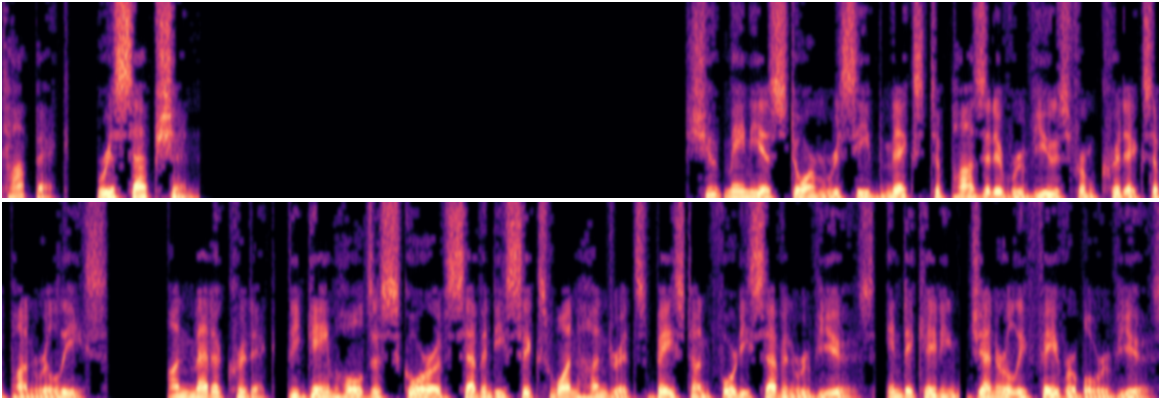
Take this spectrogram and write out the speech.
Topic: Reception Shootmania Storm received mixed to positive reviews from critics upon release. On Metacritic, the game holds a score of 76 100ths based on 47 reviews, indicating generally favorable reviews.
